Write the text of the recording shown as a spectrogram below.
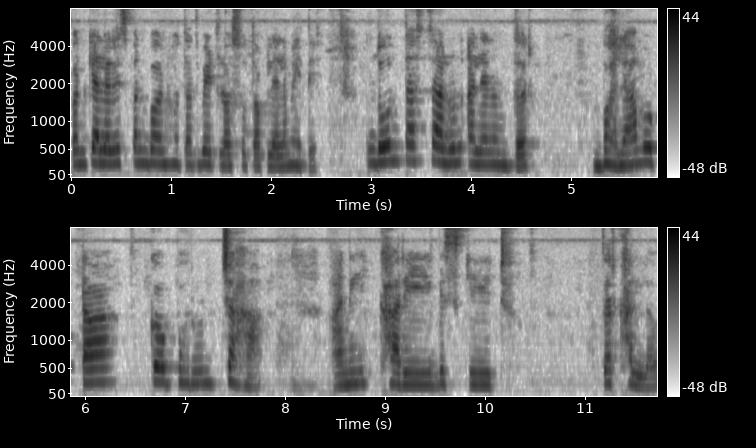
पण कॅलरीज पण बर्न होतात वेट लॉस होतो आपल्याला माहिती आहे दोन तास चालून आल्यानंतर भला मोठा कप भरून चहा आणि खारी बिस्किट जर खाल्लं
